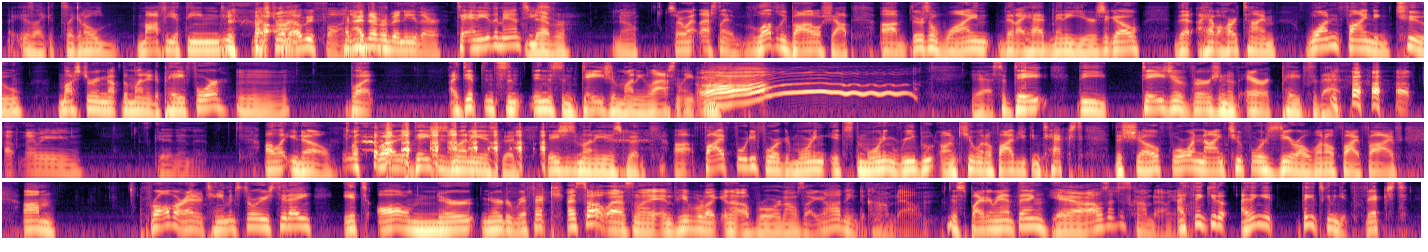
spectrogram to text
is like it's like an old mafia themed restaurant. Oh, that'll be fun. Have I've never been either. to any of the Mancy's. Never. No. So I went last night. Lovely bottle shop. Um, there's a wine that I had many years ago that I have a hard time one finding, two mustering up the money to pay for. Mm-hmm. But I dipped in some, into some Deja money last night. Oh. Yeah, so De- the Deja version of Eric paid for that. I mean, it's good, isn't it? I'll let you know. Well, Deja's money is good. Deja's money is good. Uh, 544, good morning. It's the morning reboot on Q105. You can text the show 419-240-1055. Um, for all of our entertainment stories today, it's all nerd nerderific. I saw it last night, and people were like in an uproar, and I was like, y'all need to calm down. The Spider-Man thing. Yeah, I was like, just calm down. y'all. I think it. I think it. I think it's going to get fixed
